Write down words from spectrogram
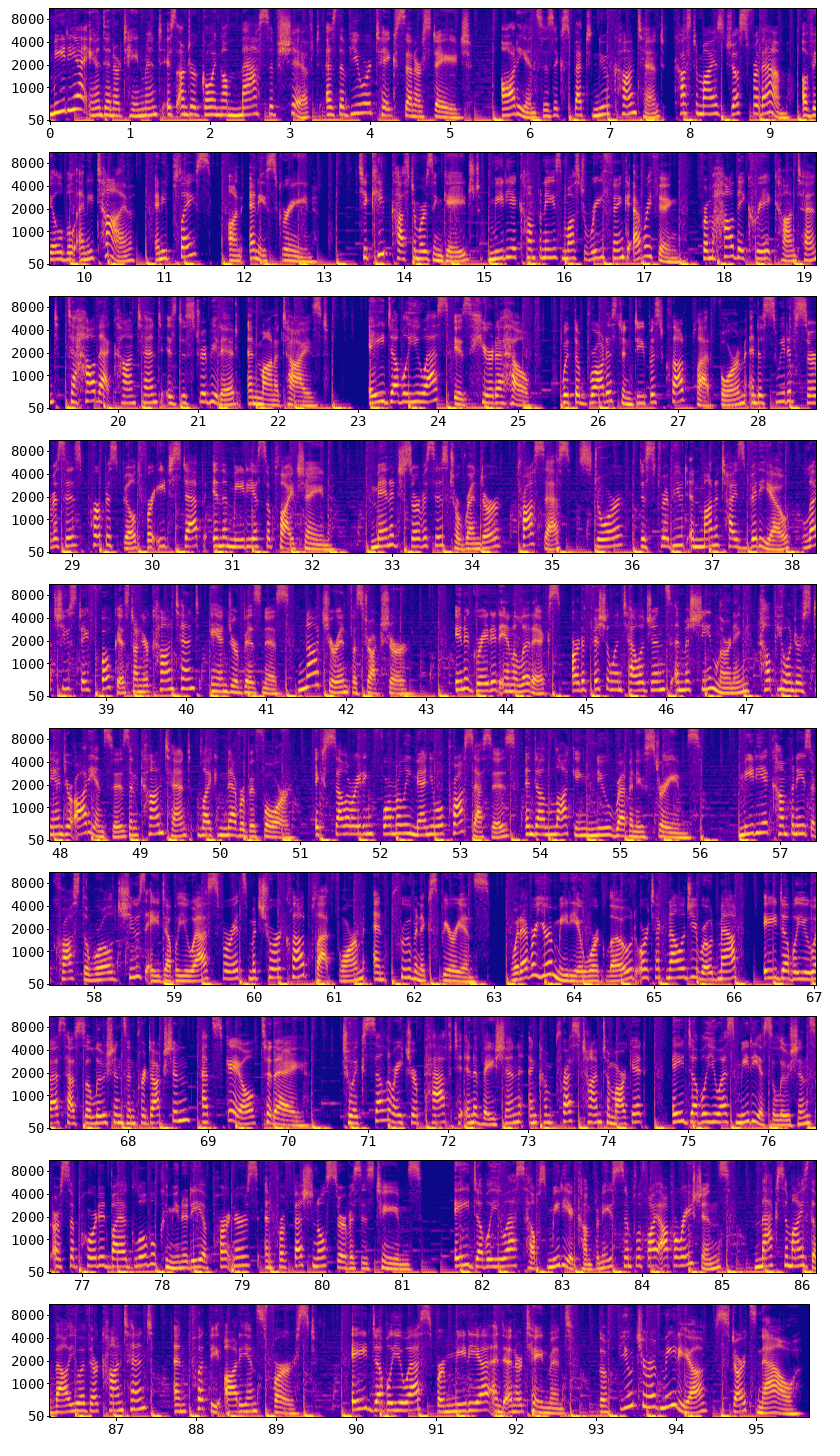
Media and entertainment is undergoing a massive shift as the viewer takes center stage. Audiences expect new content customized just for them, available anytime, any place, on any screen. To keep customers engaged, media companies must rethink everything from how they create content to how that content is distributed and monetized. AWS is here to help. With the broadest and deepest cloud platform and a suite of services purpose built for each step in the media supply chain. Managed services to render, process, store, distribute, and monetize video lets you stay focused on your content and your business, not your infrastructure. Integrated analytics, artificial intelligence, and machine learning help you understand your audiences and content like never before, accelerating formerly manual processes and unlocking new revenue streams. Media companies across the world choose AWS for its mature cloud platform and proven experience. Whatever your media workload or technology roadmap, AWS has solutions in production at scale today. To accelerate your path to innovation and compress time to market, AWS Media Solutions are supported by a global community of partners and professional services teams. AWS helps media companies simplify operations, maximize the value of their content, and put the audience first. AWS for media and entertainment. The future of media starts now.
